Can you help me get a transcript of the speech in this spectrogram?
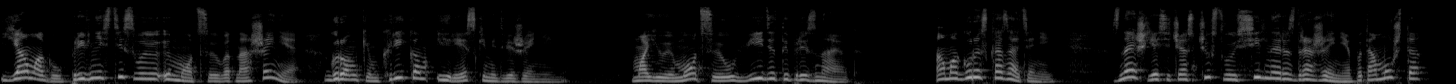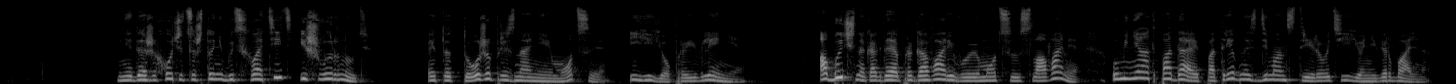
Я могу привнести свою эмоцию в отношения громким криком и резкими движениями. Мою эмоцию увидят и признают. А могу рассказать о ней. Знаешь, я сейчас чувствую сильное раздражение, потому что... Мне даже хочется что-нибудь схватить и швырнуть. Это тоже признание эмоции и ее проявление. Обычно, когда я проговариваю эмоцию словами, у меня отпадает потребность демонстрировать ее невербально.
